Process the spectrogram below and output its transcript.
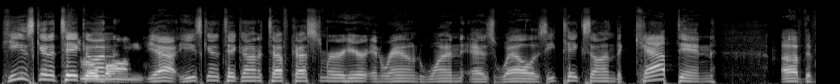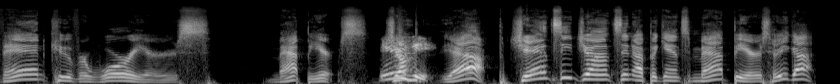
he's going to take Throw on yeah, he's going to take on a tough customer here in round one as well as he takes on the captain of the Vancouver Warriors. Matt Beers. Beersy. yeah. Chancey Johnson up against Matt Beers. Who you got?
